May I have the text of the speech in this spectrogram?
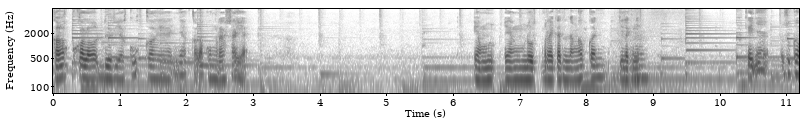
Kalau kalau dari aku kayaknya kalau aku ngerasa ya yang yang menurut mereka tentang aku kan jeleknya. Hmm. kayaknya suka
